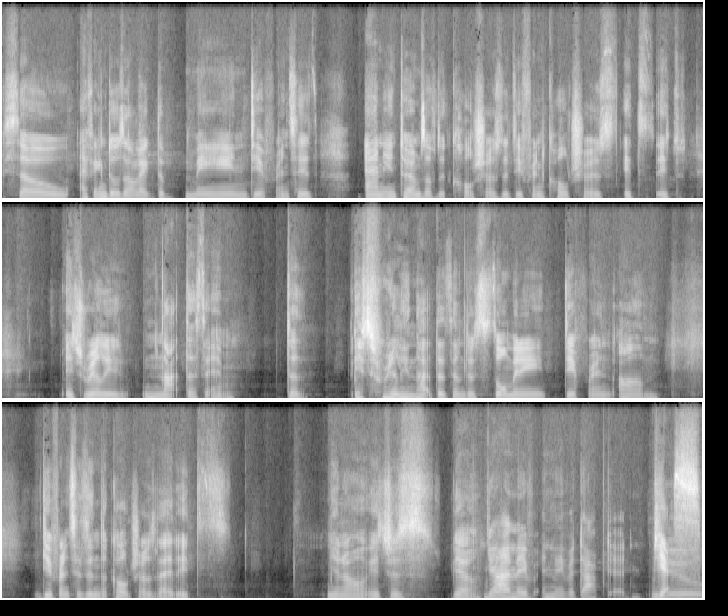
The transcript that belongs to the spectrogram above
so I think those are like the main differences. And in terms of the cultures, the different cultures, it's it's it's really not the same. The it's really not the same. There's so many different um, differences in the cultures that it's you know it's just yeah. Yeah, and they've and they've adapted to Yes.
